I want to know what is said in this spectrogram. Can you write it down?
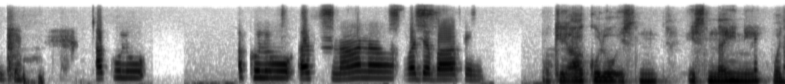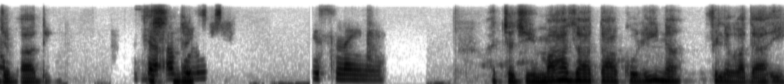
ہے۔ اکلو اکلو اسنان وجبات اوکے آکلو اس اسنینی وجبات اچھا اکلو اسنینی اچھا جی ماذا تاکلین في الغداء؟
